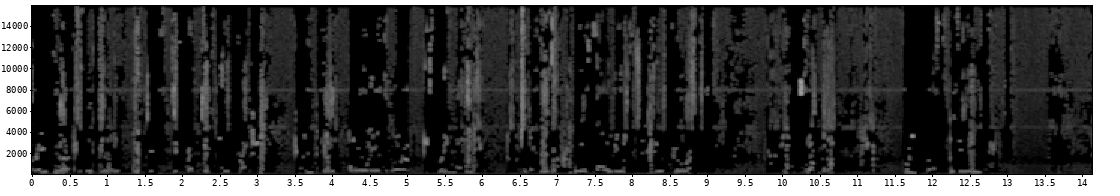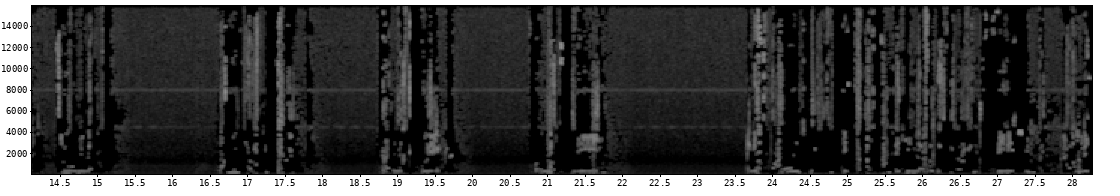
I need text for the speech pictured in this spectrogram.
the reason that is really with the different construction and can always work every morning to the river and the folding of time to rest. That's what the crystal begins at. Two minutes. One minute. From next week, from next year, and your finances is about something you never experience finishing.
